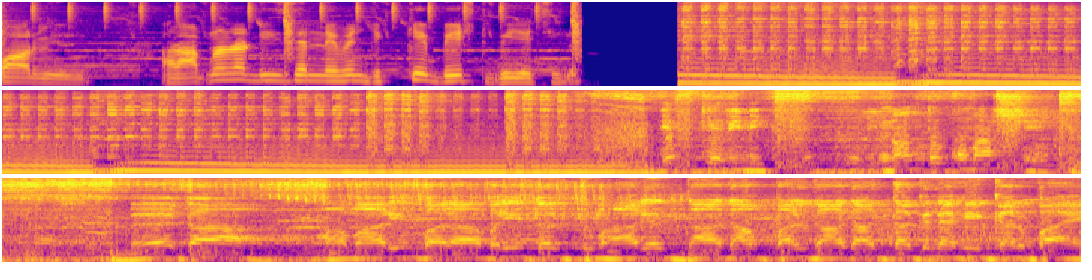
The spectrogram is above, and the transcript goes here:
পাওয়ার মিউজিক আর আপনারা ডিসিশন নেবেন যে কে বেস্ট বেজেছিল इसके रिमिक्स नंद कुमार शेख बेटा हमारी बराबरी तो तुम्हारे दादा परदादा तक नहीं कर पाए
